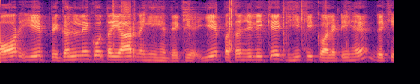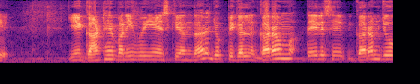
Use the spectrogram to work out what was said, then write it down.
और ये पिघलने को तैयार नहीं है। देखिए, ये पतंजलि के घी की क्वालिटी है। देखिए, ये गांठें बनी हुई हैं इसके अंदर, जो पिघल, गरम तेल से, गरम जो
